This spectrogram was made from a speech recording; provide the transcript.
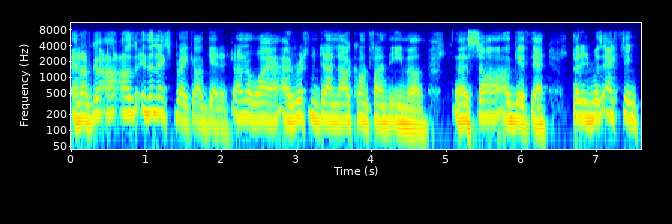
and I've got I'll, in the next break I'll get it. I don't know why I, have written down now. I can't find the email, uh, so I'll get that. But it was acting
